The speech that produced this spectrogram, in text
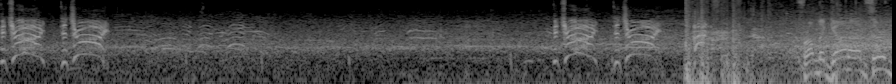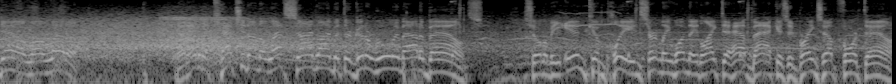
Detroit! Detroit! Detroit! Detroit! From the gun on third down, Lauletta. And able to catch it on the left sideline, but they're going to rule him out of bounds. So it'll be incomplete. Certainly one they'd like to have back as it brings up fourth down.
